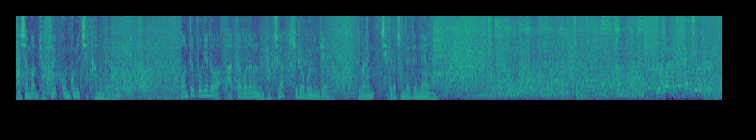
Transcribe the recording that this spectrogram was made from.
다시 한번 벽지를 꼼꼼히 체크하는데요. 언뜻 보기에도 아까보다는 벽지가 길어 보이는 게 이번엔 제대로 전달됐네요. 되거든요?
